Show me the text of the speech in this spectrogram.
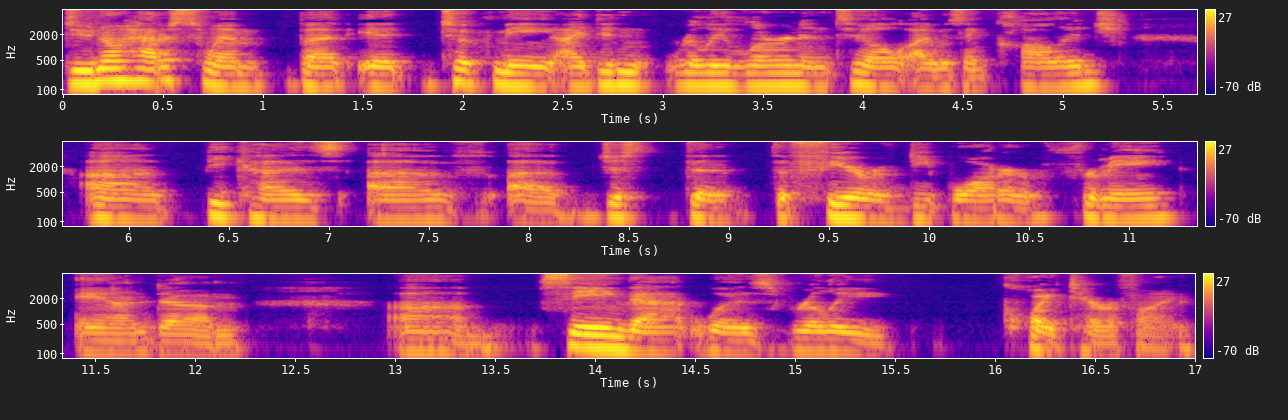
do know how to swim, but it took me. I didn't really learn until I was in college, uh, because of uh, just the the fear of deep water for me, and um, um, seeing that was really quite terrifying.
